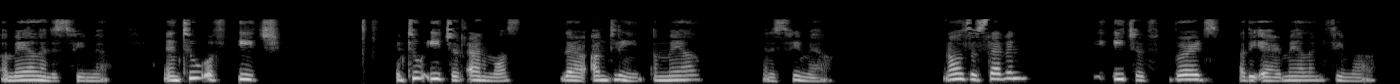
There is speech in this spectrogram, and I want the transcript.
a male and his female, and two of each, and two each of animals that are unclean, a male and his female. And also seven each of birds of the air, male and female,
